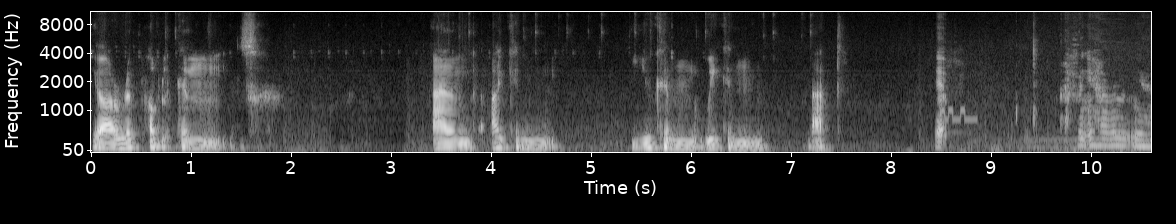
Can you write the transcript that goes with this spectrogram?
You're Republicans. And I can you can we can that. Yep. Haven't you haven't you?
